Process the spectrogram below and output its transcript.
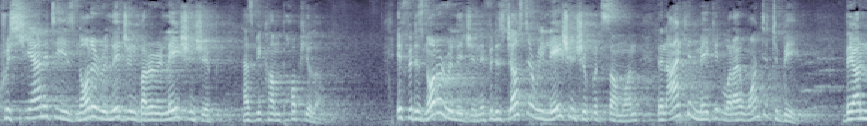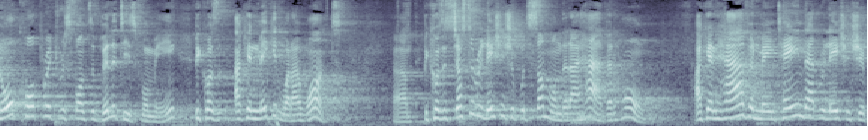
Christianity is not a religion but a relationship has become popular. If it is not a religion, if it is just a relationship with someone, then I can make it what I want it to be. There are no corporate responsibilities for me because I can make it what I want. Um, because it's just a relationship with someone that I have at home. I can have and maintain that relationship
